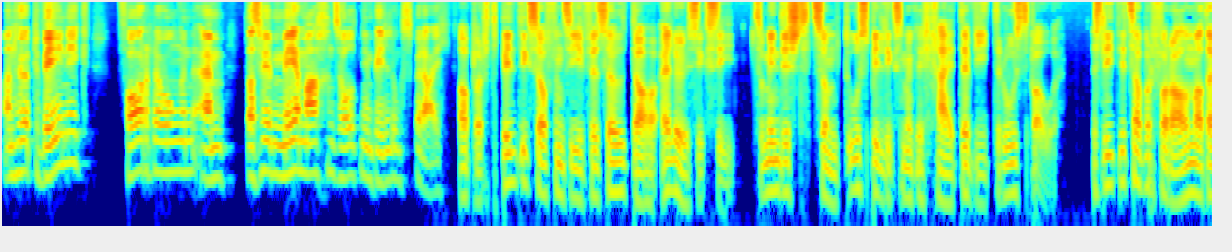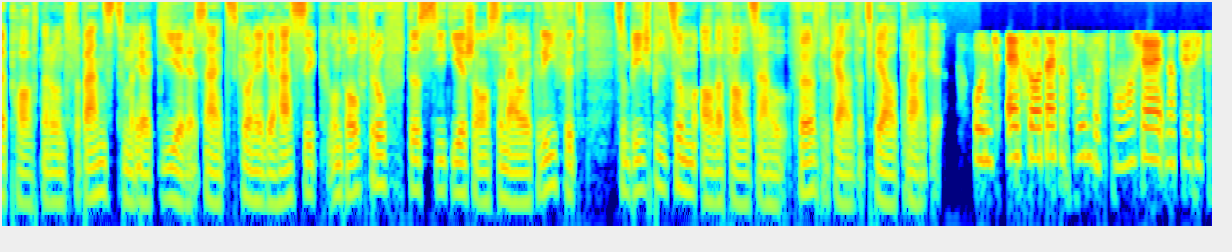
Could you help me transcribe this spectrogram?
man hört wenig Forderungen, ähm, dass wir mehr machen sollten im Bildungsbereich. Aber die Bildungsoffensive soll da eine Lösung sein, zumindest um die Ausbildungsmöglichkeiten weiter auszubauen. Es liegt jetzt aber vor allem an den Partnern und Verbänden zum Reagieren, sagt Cornelia Hessig und hofft darauf, dass sie diese Chancen auch ergreifen, zum Beispiel zum allenfalls auch Fördergelder zu beantragen. Und es geht einfach darum, dass die Branche natürlich jetzt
